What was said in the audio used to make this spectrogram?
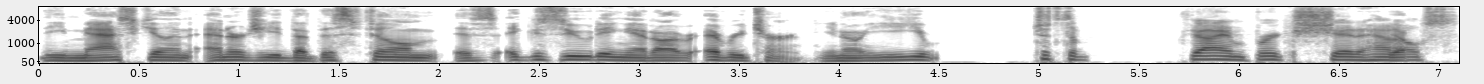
the masculine energy that this film is exuding at every turn. You know, he Just a giant brick shit house.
